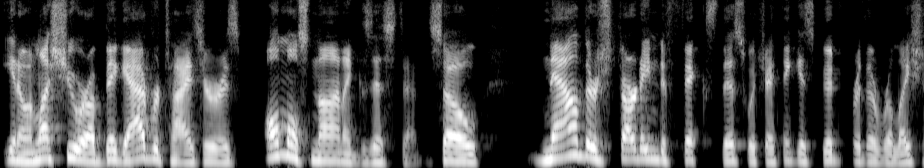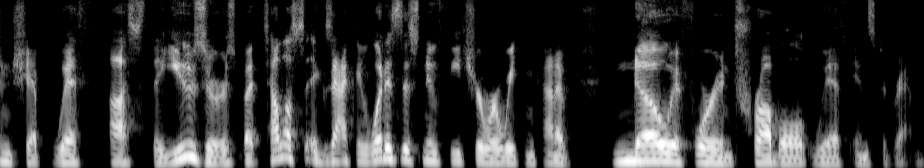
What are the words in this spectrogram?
you know, unless you are a big advertiser, is almost non existent. So, now they're starting to fix this, which I think is good for the relationship with us, the users. But tell us exactly what is this new feature where we can kind of know if we're in trouble with Instagram?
